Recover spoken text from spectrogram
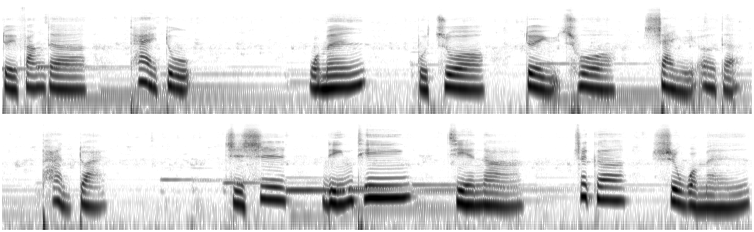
对方的态度。我们不做对与错、善与恶的判断，只是聆听、接纳。这个是我们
